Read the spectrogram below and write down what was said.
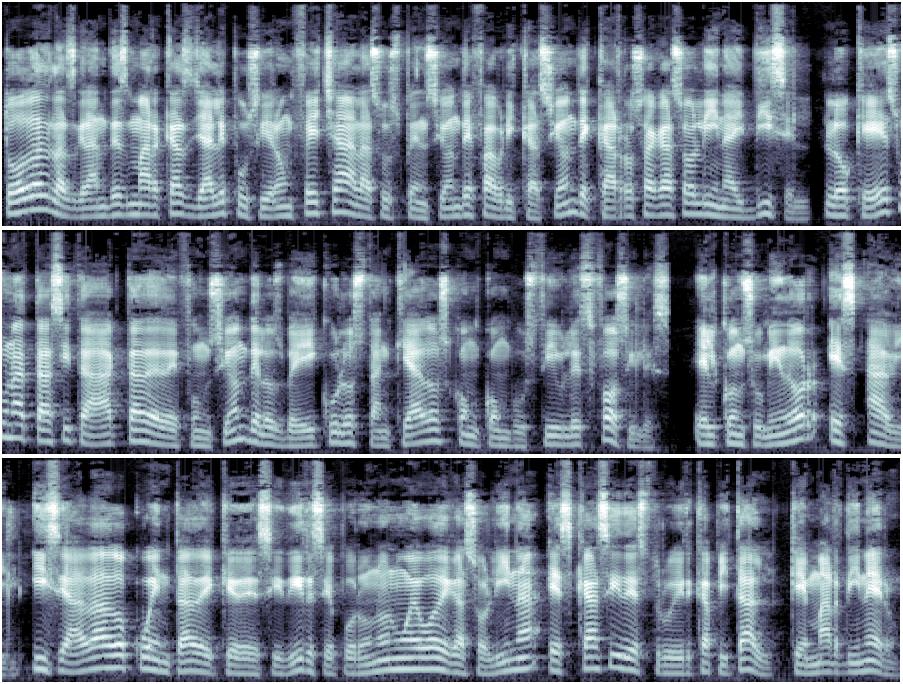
Todas las grandes marcas ya le pusieron fecha a la suspensión de fabricación de carros a gasolina y diésel, lo que es una tácita acta de defunción de los vehículos tanqueados con combustibles fósiles. El consumidor es hábil y se ha dado cuenta de que decidirse por uno nuevo de gasolina es casi destruir capital, quemar dinero.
